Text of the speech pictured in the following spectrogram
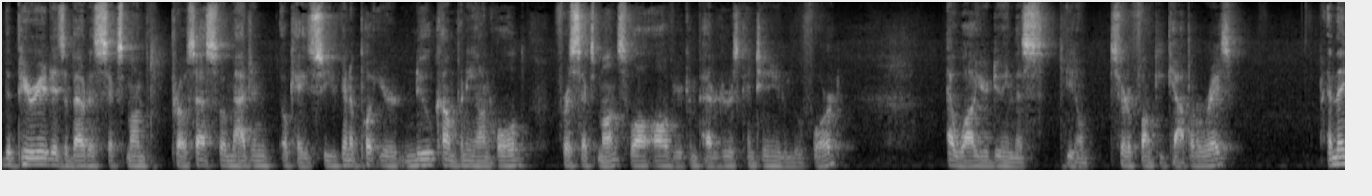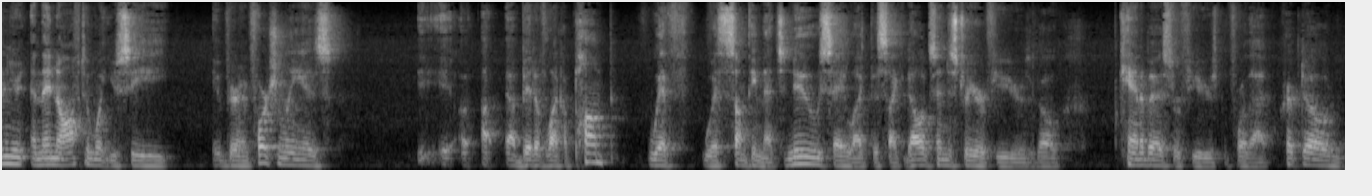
the period is about a six month process. So imagine, okay, so you're going to put your new company on hold for six months while all of your competitors continue to move forward, and while you're doing this, you know, sort of funky capital raise, and then you, and then often what you see, very unfortunately, is a, a bit of like a pump with with something that's new, say like the psychedelics industry, or a few years ago, cannabis, or a few years before that, crypto,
